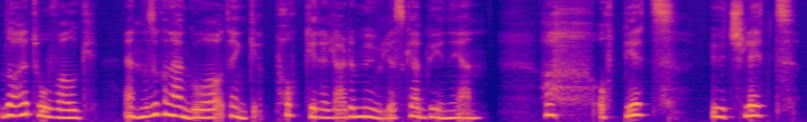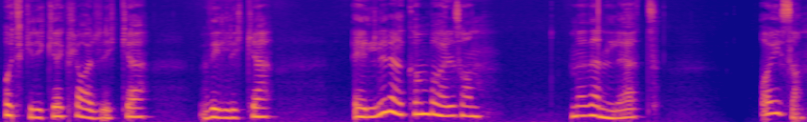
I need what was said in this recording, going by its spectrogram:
Da har jeg to valg. Enten så kan jeg gå og tenke pokker eller er det mulig, skal jeg begynne igjen? Åh, oppgitt, utslitt, orker ikke, klarer ikke, vil ikke. Eller jeg kan bare sånn, med vennlighet, oi sann,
